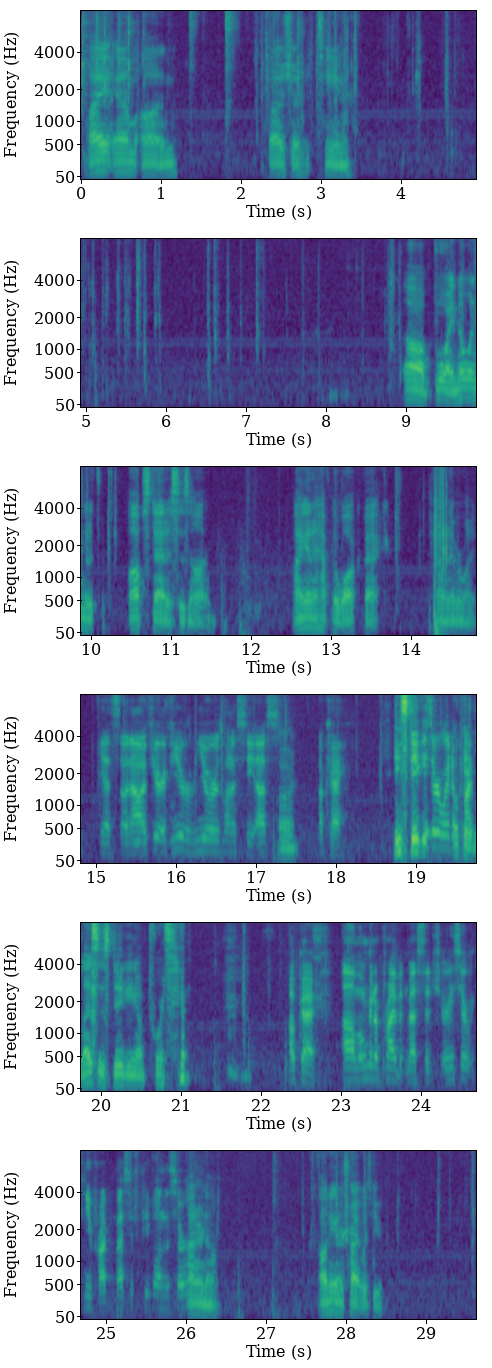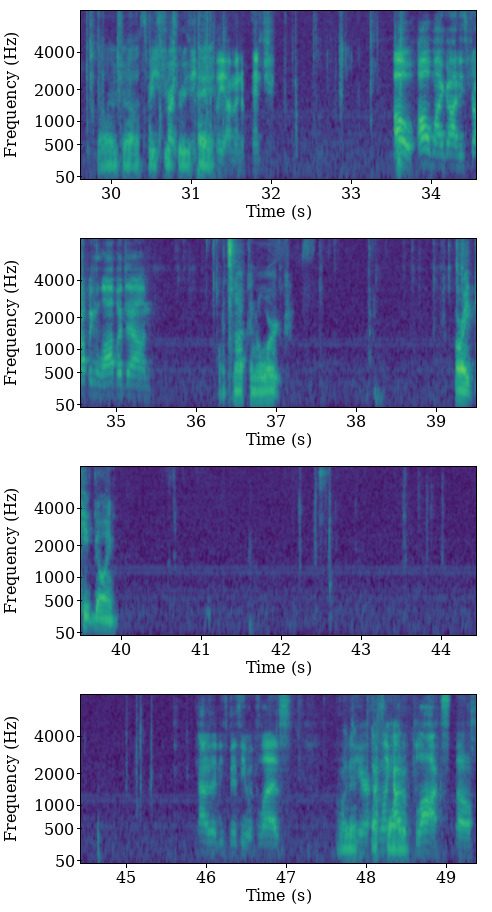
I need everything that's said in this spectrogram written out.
I am on Vaja team. Oh boy, no one with op status is on. I'm gonna have to walk back. Oh, never mind. Yeah, so now if your if your viewers want to see us, Oh, okay, he's digging. Is there a way to okay, Les is digging up towards him. okay. Um, I'm gonna private message. Or is there? Can you private message people on the server? I don't know. I'm gonna try it with you. Are uh, three three three. Hey, I'm in a pinch. Oh, oh my God, he's dropping lava down. it's not gonna work. All right, keep going. Now that he's busy with Les. Oh dear, I'm like out of blocks though.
